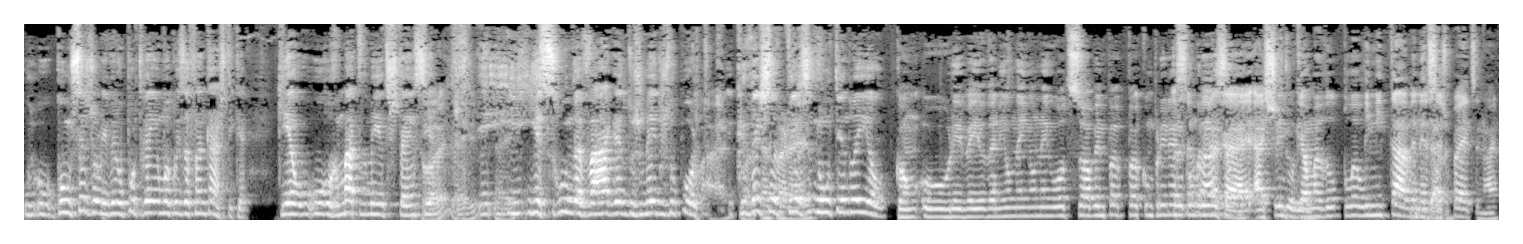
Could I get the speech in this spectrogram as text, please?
o, o, com o Sérgio Oliveira o Porto ganha uma coisa fantástica que é o, o remate de meia distância pois, é isso, e, é e, e, a segunda vaga dos médios do Porto, claro, que deixa de ter não o tendo a ele. Com o Uribe e o Danilo, nem um nem o outro sobem para, para cumprir para essa cumprir vaga. Essa, Acho que é uma dupla limitada, limitada. nesse aspecto, não é?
